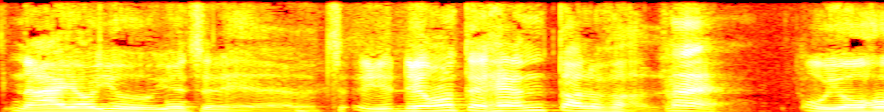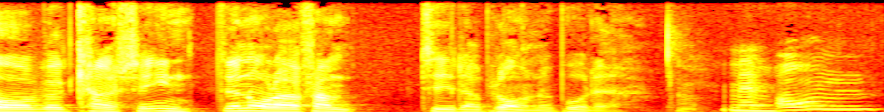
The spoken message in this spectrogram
Nej, jag gör ju inte det. Det har inte hänt i alla fall. Nej. Och jag har väl kanske inte några framtida planer på det. Men om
